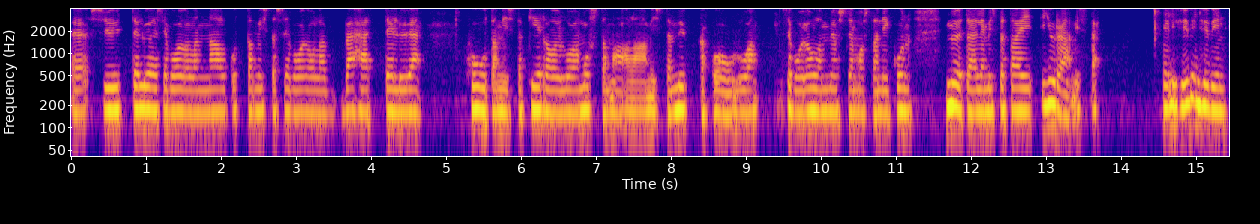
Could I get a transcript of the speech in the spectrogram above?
ää, syyttelyä, se voi olla nalkuttamista, se voi olla vähättelyä, huutamista, kiroilua, mustamaalaamista, mykkäkoulua. Se voi olla myös semmoista niin kun myötäilemistä tai jyräämistä. Eli hyvin, hyvin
